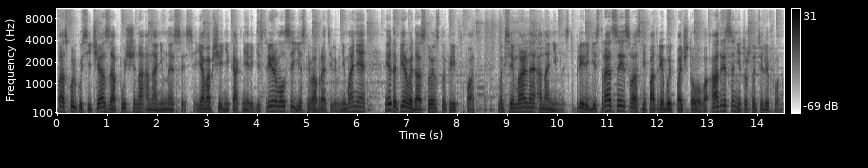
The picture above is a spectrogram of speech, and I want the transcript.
поскольку сейчас запущена анонимная сессия. Я вообще никак не регистрировался, если вы обратили внимание, это первое достоинство CryptPad. Максимальная анонимность. При регистрации с вас не потребует почтового адреса, не то что телефона.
